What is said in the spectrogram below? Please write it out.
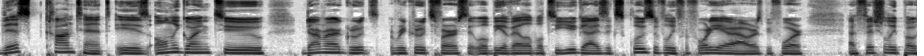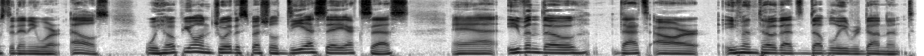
This content is only going to Dharma recruits, recruits first. It will be available to you guys exclusively for 48 hours before officially posted anywhere else. We hope you'll enjoy the special DSA access, and even though that's our, even though that's doubly redundant,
